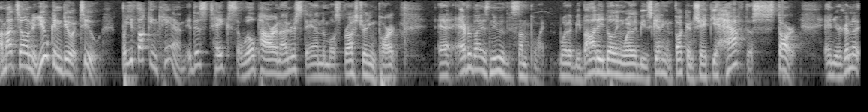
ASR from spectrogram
I'm not telling you you can do it too, but you fucking can. It just takes willpower and understand the most frustrating part. And everybody's new at some point, whether it be bodybuilding, whether it be just getting in fucking shape. You have to start, and you're gonna.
